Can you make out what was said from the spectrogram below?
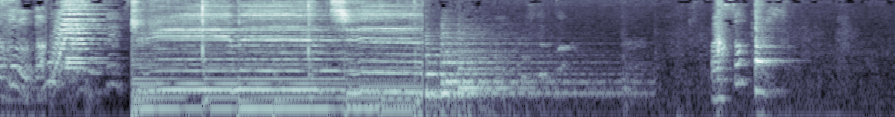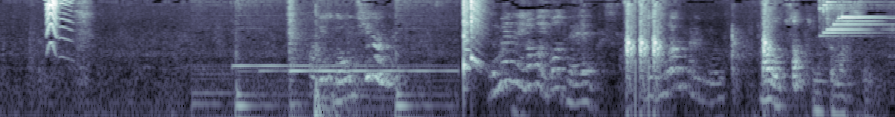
다 떨어졌다? 맛있어? 아, 이거 너무 튀는데? 봄에는 이런 거 입어도 돼. 너 눈가게 팔고. 맛 없어? 진짜 맛있어.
